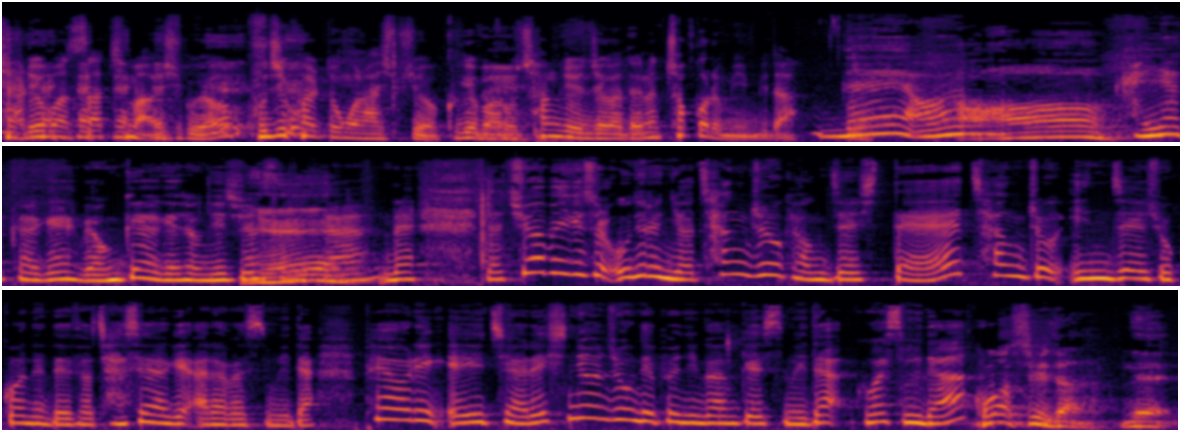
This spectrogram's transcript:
자료만 쌓지 마시고요. 구직 활동을 하십시오. 그게 바로 창조 인재가 되는 첫걸음입니다. 네. 어유 아, 간략하게 명쾌하게 정리해 주셨습니다. 예. 네. 자, 취업의 기술 오늘은요. 창조 경제 시대 창조 인재 조건에 대해서 자세하게 알아봤습니다. 페어링 HR의 신현종 대표님과 함께 했습니다. 고맙습니다. 고맙습니다. 네.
